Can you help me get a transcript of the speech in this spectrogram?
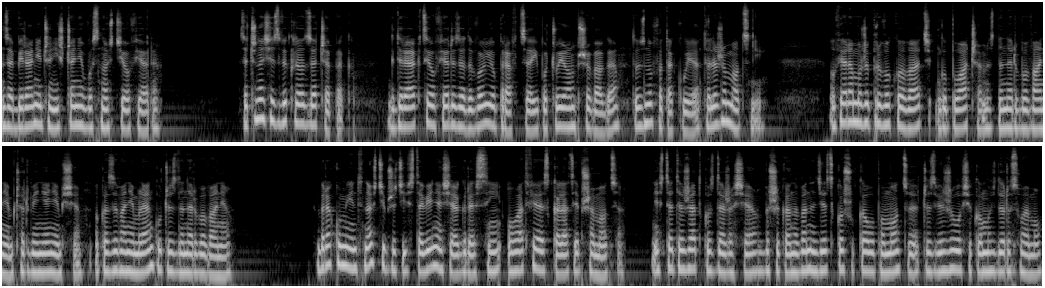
zabieranie czy niszczenie własności ofiary. Zaczyna się zwykle od zaczepek. Gdy reakcja ofiary zadowoli oprawcę i poczuje on przewagę, to znów atakuje, tyle że mocniej. Ofiara może prowokować go płaczem, zdenerwowaniem, czerwienieniem się, okazywaniem lęku czy zdenerwowania. Brak umiejętności przeciwstawienia się agresji ułatwia eskalację przemocy. Niestety rzadko zdarza się, by szykanowane dziecko szukało pomocy czy zwierzyło się komuś dorosłemu.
